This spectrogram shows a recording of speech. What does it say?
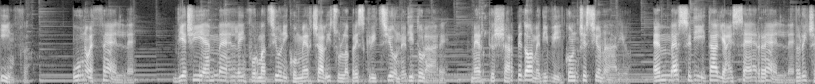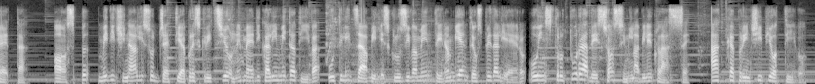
Inf. 1 FL. 10 ml Informazioni commerciali sulla prescrizione titolare. Merck Sharp Dome DV Concessionario. MSD Italia SRL Ricetta. OSP, medicinali soggetti a prescrizione medica limitativa, utilizzabili esclusivamente in ambiente ospedaliero o in struttura ad esso assimilabile classe H principio attivo.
